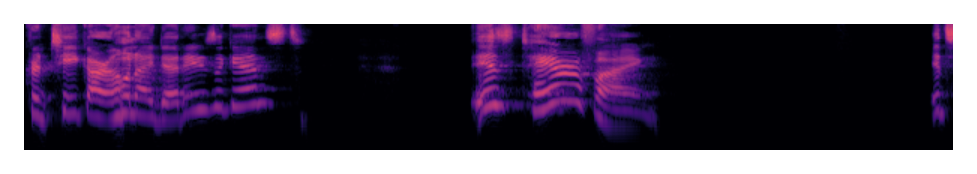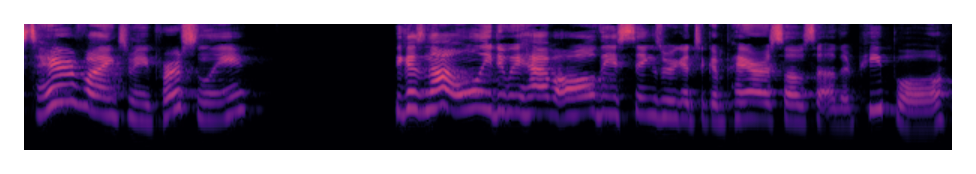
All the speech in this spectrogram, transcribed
critique our own identities against is terrifying. It's terrifying to me personally. Because not only do we have all these things where we get to compare ourselves to other people,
